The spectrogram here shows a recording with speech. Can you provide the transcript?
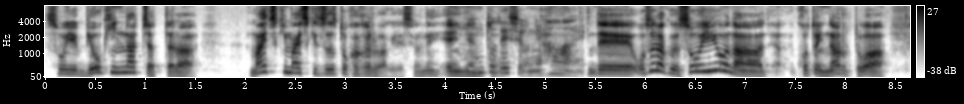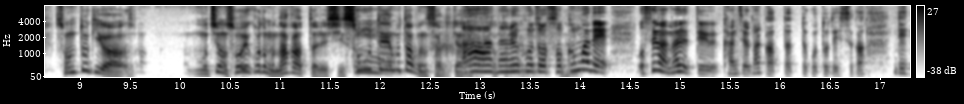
そういう病気になっちゃったら毎月毎月ずっとかかるわけですよね延々と。ですよねはいでおそらくそういうようなことになるとはその時はもちろんそういうこともなかったですし想定も多分されてなかった、ね、あなるほど。そこまでお世話になるっていう感じはなかったってことですが。で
